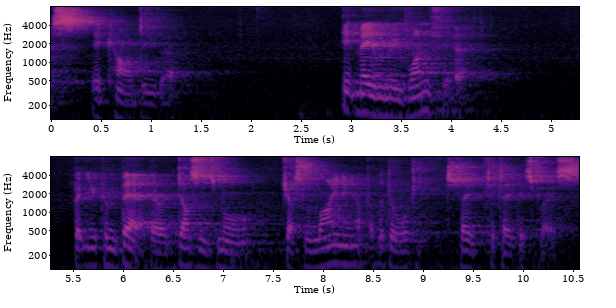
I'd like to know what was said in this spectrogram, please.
is, it can't do that. It may remove one fear, but you can bet there are dozens more just lining up at the door to, to, take, to take its place.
